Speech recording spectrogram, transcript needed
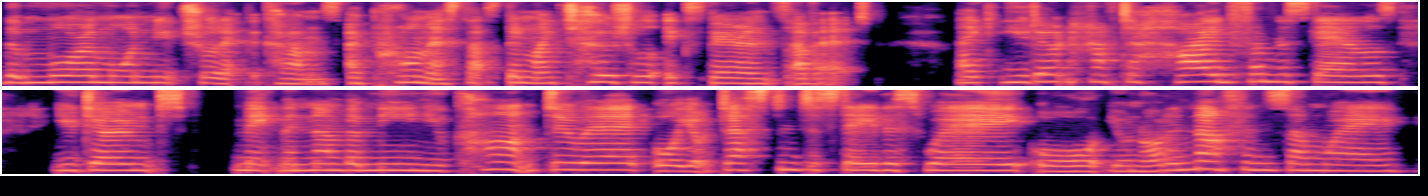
the more and more neutral it becomes. I promise that's been my total experience of it. Like you don't have to hide from the scales. You don't make the number mean you can't do it or you're destined to stay this way or you're not enough in some way.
